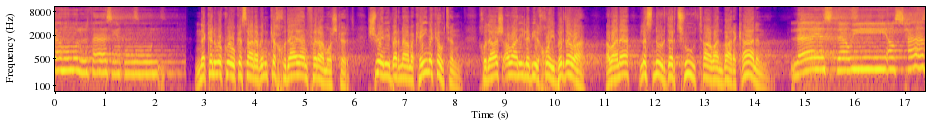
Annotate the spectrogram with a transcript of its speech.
هم الفاسقون. نەکەن وەکو ئەو کەسانە بن کە خدایان فرامۆش کرد. شوێنی بەرنمەکەی نەکەوتن. خداش ئەوانی لەبیر خۆی بردەوە. ئەوانە لە سنوور دەرچوو تاوانبارەکانن لا يستوي أصحاب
